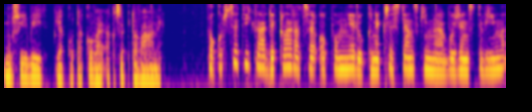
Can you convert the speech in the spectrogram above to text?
musí být jako takové akceptovány. Pokud se týká deklarace o poměru k nekřesťanským náboženstvím,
